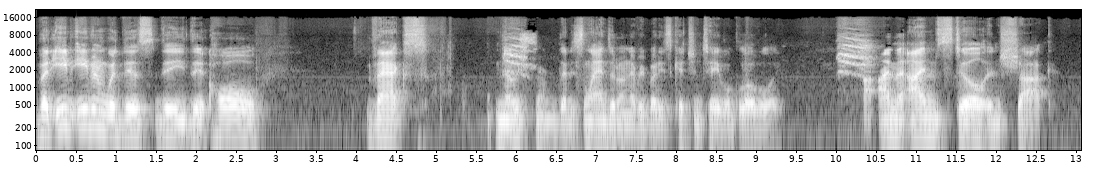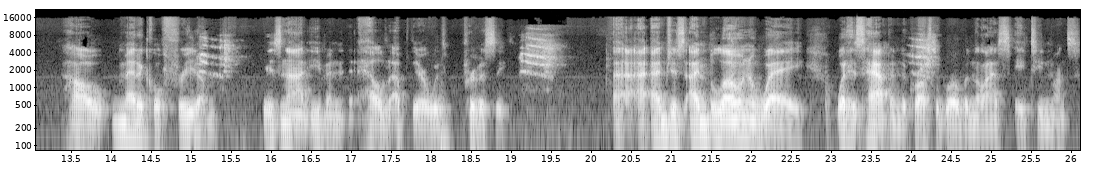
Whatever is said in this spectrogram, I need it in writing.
But even even with this, the the whole vax notion that has landed on everybody's kitchen table globally, I'm I'm still in shock how medical freedom is not even held up there with privacy. I, I'm just I'm blown away what has happened across the globe in the last 18 months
